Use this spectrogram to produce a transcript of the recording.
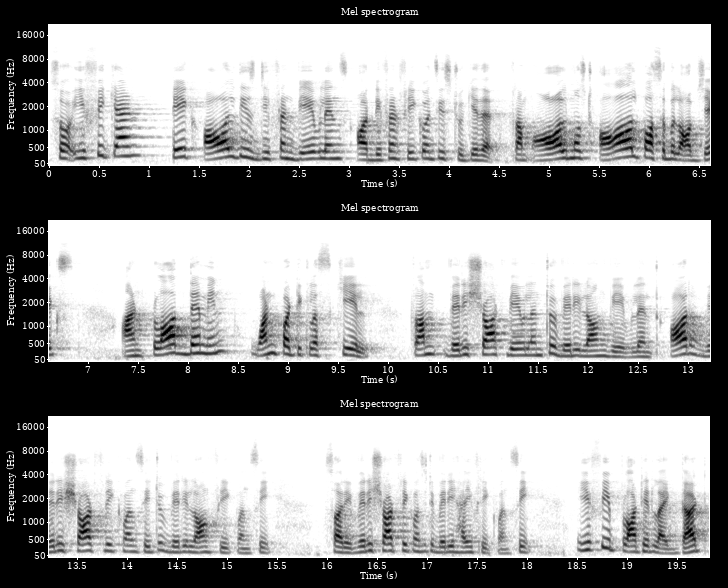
So, if we can take all these different wavelengths or different frequencies together from almost all possible objects and plot them in one particular scale from very short wavelength to very long wavelength or very short frequency to very long frequency sorry very short frequency to very high frequency. If we plot it like that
